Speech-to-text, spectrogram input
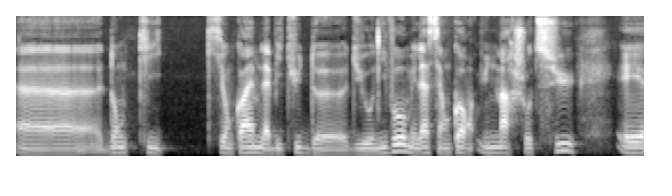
donc qui qui ont quand même l'habitude du haut niveau, mais là c'est encore une marche au-dessus et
